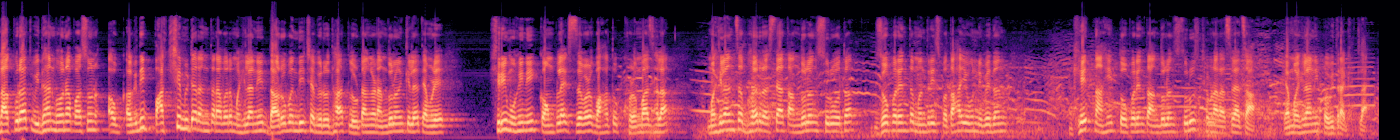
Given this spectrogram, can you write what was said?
नागपुरात विधानभवनापासून अगदी पाचशे मीटर अंतरावर महिलांनी दारूबंदीच्या विरोधात लोटांगण आंदोलन केलं. त्यामुळे श्री मोहिनी कॉम्प्लेक्स जवळ वाहतूक खोळंबा झाला. महिलांचं भर रस्त्यात आंदोलन सुरू होतं. जोपर्यंत मंत्री स्वतः येऊन निवेदन घेत नाही तोपर्यंत आंदोलन सुरूच ठेवणार असल्याचा या महिलांनी पवित्रा घेतलाय.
